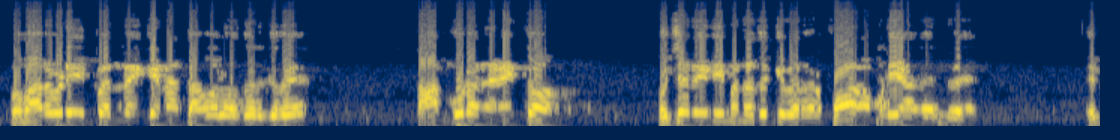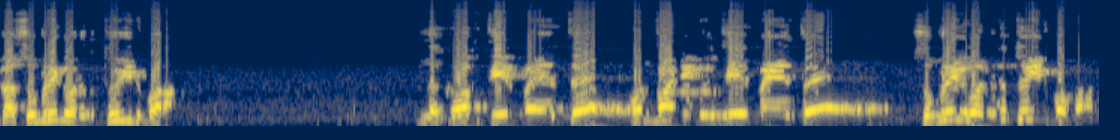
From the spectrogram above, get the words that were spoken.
இப்ப மறுபடியும் இப்ப இன்னைக்கு என்ன தகவல் வந்திருக்குது? நான் கூட நினைத்தோம். உச்ச நீதிமன்றத்துக்கு இவர்கள் போக முடியாது என்று. இப்ப சுப்ரீம் கோர்ட்டுக்கு தூக்கிட்டு போறான். இந்த கோர்ட் தீர்ப்பை எடுத்து ஒன் ஃபார்ட்டி டூ தீர்ப்பை எடுத்து சுப்ரீம் கோர்ட்டுக்கு தூக்கிட்டு போறான்.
